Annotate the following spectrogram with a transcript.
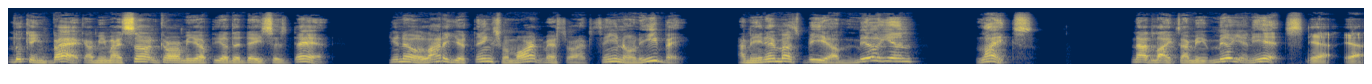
looking back, I mean, my son called me up the other day, says, Dad, you know, a lot of your things from Art Master I've seen on eBay. I mean, there must be a million likes. Not likes, I mean, million hits. Yeah. Yeah.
